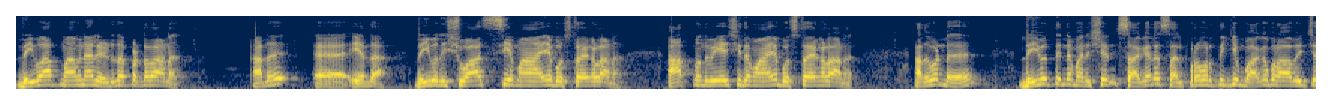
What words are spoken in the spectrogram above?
ദൈവാത്മാവിനാൽ എഴുതപ്പെട്ടതാണ്. അത് എന്താ? ദൈവനിശ്വാസ്യമായ പുസ്തകങ്ങളാണ്. ആത്മനിവേശിതമായ പുസ്തകങ്ങളാണ്. അതുകൊണ്ട് ദൈവത്തിന്റെ മനുഷ്യൻ സകല സൽപ്രവൃത്തിക്കും വക പ്രാപിച്ച്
